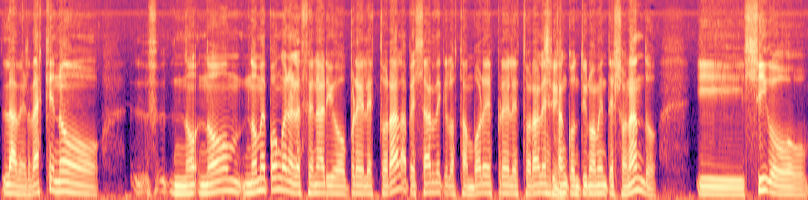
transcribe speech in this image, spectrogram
la verdad es que no no, no, no, me pongo en el escenario preelectoral, a pesar de que los tambores preelectorales están continuamente sonando. Y sigo,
